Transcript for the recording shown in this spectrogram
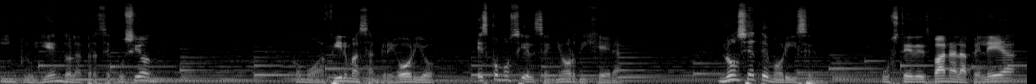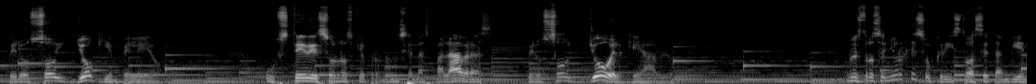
incluyendo la persecución. Como afirma San Gregorio, es como si el Señor dijera, no se atemoricen, ustedes van a la pelea, pero soy yo quien peleo. Ustedes son los que pronuncian las palabras, pero soy yo el que hablo. Nuestro Señor Jesucristo hace también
